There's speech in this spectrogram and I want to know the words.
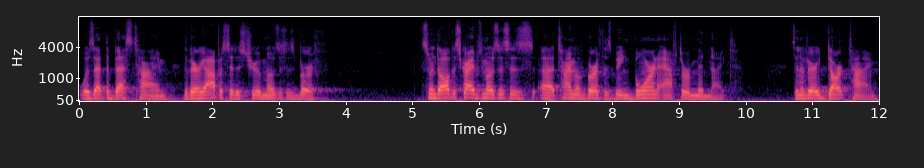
was at the best time, the very opposite is true of Moses' birth. Swindoll describes Moses' uh, time of birth as being born after midnight. It's in a very dark time.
